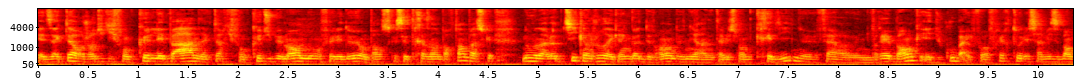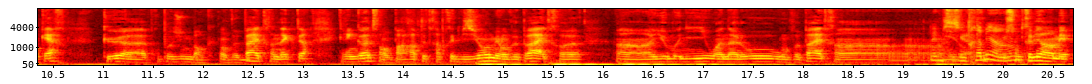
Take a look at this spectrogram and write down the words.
Il y a des acteurs aujourd'hui qui font que de l'épargne, des acteurs qui font que du paiement. Nous, on fait les deux. On pense que c'est très important parce que nous, on a l'optique un jour avec Gringot de vraiment devenir un établissement de crédit, de faire euh, une vraie banque. Et du coup, bah, il faut offrir tous les services bancaires que euh, propose une banque. On ne veut pas être un acteur Gringot, enfin on parlera peut-être après de vision, mais on ne veut pas être euh, un Yomoni ou un Allo, ou on ne veut pas être un... Même s'ils sont très bien. Ils hein. sont très bien, hein, mais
